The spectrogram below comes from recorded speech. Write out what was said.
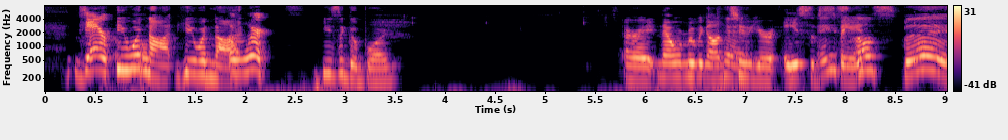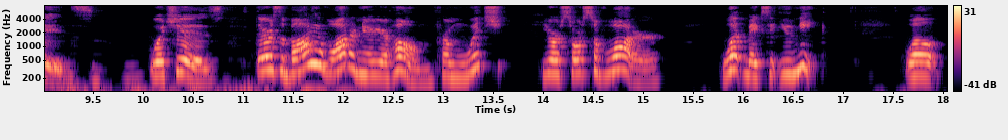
terrible. he would not. He would The not. worst. He's a good boy. All right, now we're moving on Okay. to your Ace of Ace Spades. of Spades, which is there is a body of water near your home from which your source of water. What makes it unique? Well,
